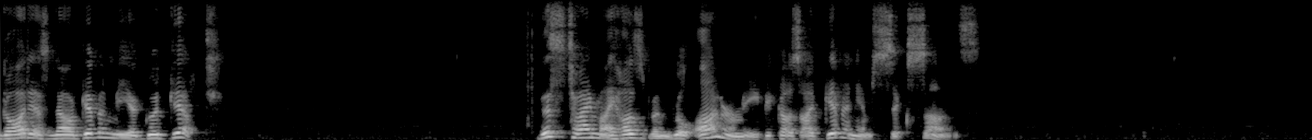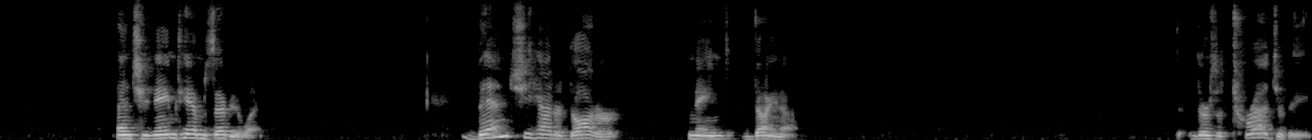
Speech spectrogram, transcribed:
God has now given me a good gift. This time my husband will honor me because I've given him six sons. And she named him Zebulun. Then she had a daughter named Dinah. There's a tragedy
